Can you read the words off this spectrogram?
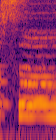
So.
